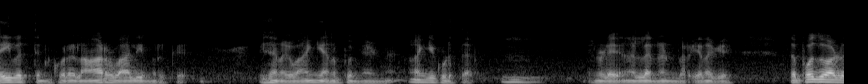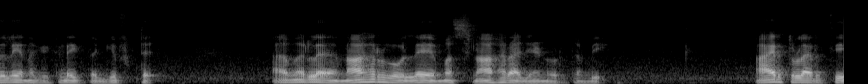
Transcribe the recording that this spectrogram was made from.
தெய்வத்தின் குரல் ஆறு வால்யூம் இருக்குது இதை எனக்கு வாங்கி அனுப்புங்கன்னு வாங்கி கொடுத்தார். என்னுடைய நல்ல நண்பர். எனக்கு இந்த பொது வாழ்வில் எனக்கு கிடைத்த கிஃப்ட்டு அது மாதிரில நாகர்கோவிலில் எம்எஸ் நாகராஜன் ஒரு தம்பி. ஆயிரத்தி தொள்ளாயிரத்தி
